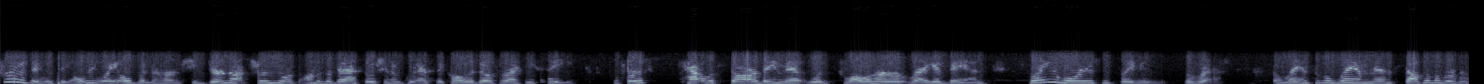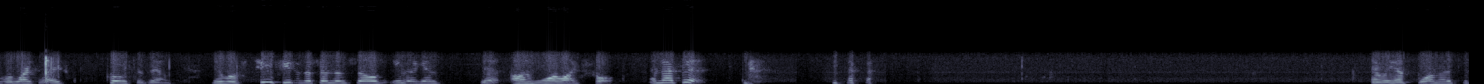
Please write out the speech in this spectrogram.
truth, it was the only way open to her. She dared not turn north onto the vast ocean of grass they call the Dothraki Sea. The first khalasar they met would swallow her ragged band, slaying the warriors and slaving the rest. The lands of the Lamb men south of the river were likewise close to them. They were too few to defend themselves even against the unwarlike folk. And that's it. and we have four minutes to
